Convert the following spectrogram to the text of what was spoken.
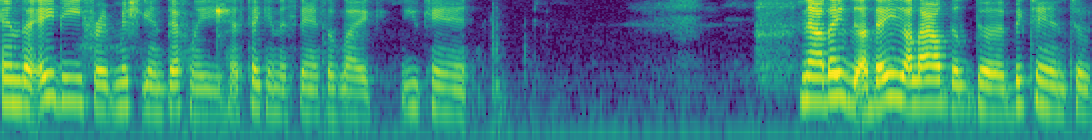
And the AD for Michigan definitely has taken the stance of like you can't. Now they they allowed the the Big Ten to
